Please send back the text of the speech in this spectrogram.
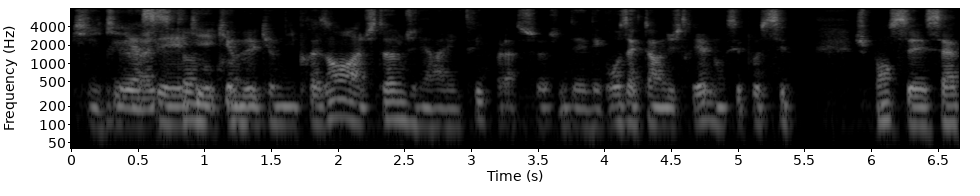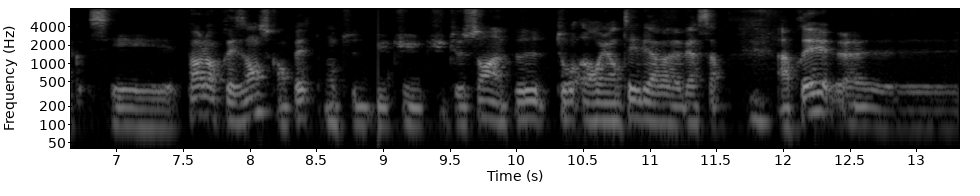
qui, qui, est Euh, assez, Alstom, qui, est, qui est- quoi. qui est omniprésent, Alstom, General Electric, voilà, ce sont des, des gros acteurs industriels, donc c'est possible. Je pense que c'est- par leur présence qu'en fait on te, tu, te sens un peu orienté vers, vers ça. Après, euh,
